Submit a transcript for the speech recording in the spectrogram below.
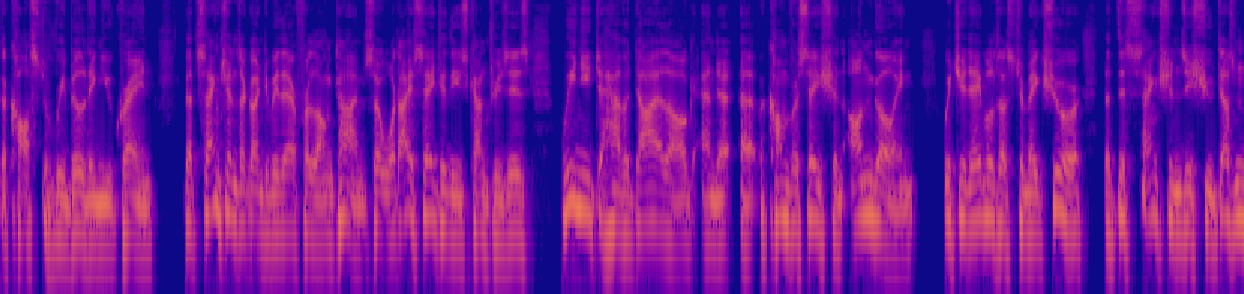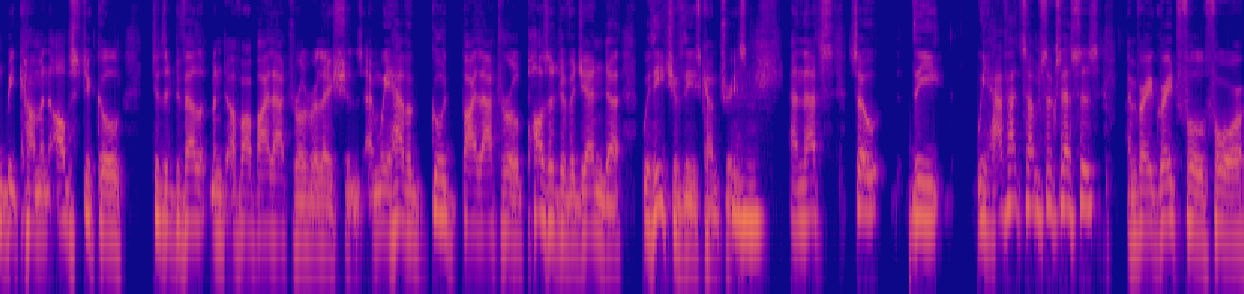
the cost of rebuilding Ukraine, that sanctions are going to be there for a long time. So, what I say to these countries is we need to have a dialogue and a, a conversation ongoing, which enables us to make sure that this sanctions issue doesn't become an obstacle to the development of our bilateral relations. And we have a good bilateral positive agenda with each of these countries. Mm-hmm. And that's so the we have had some successes. I'm very grateful for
